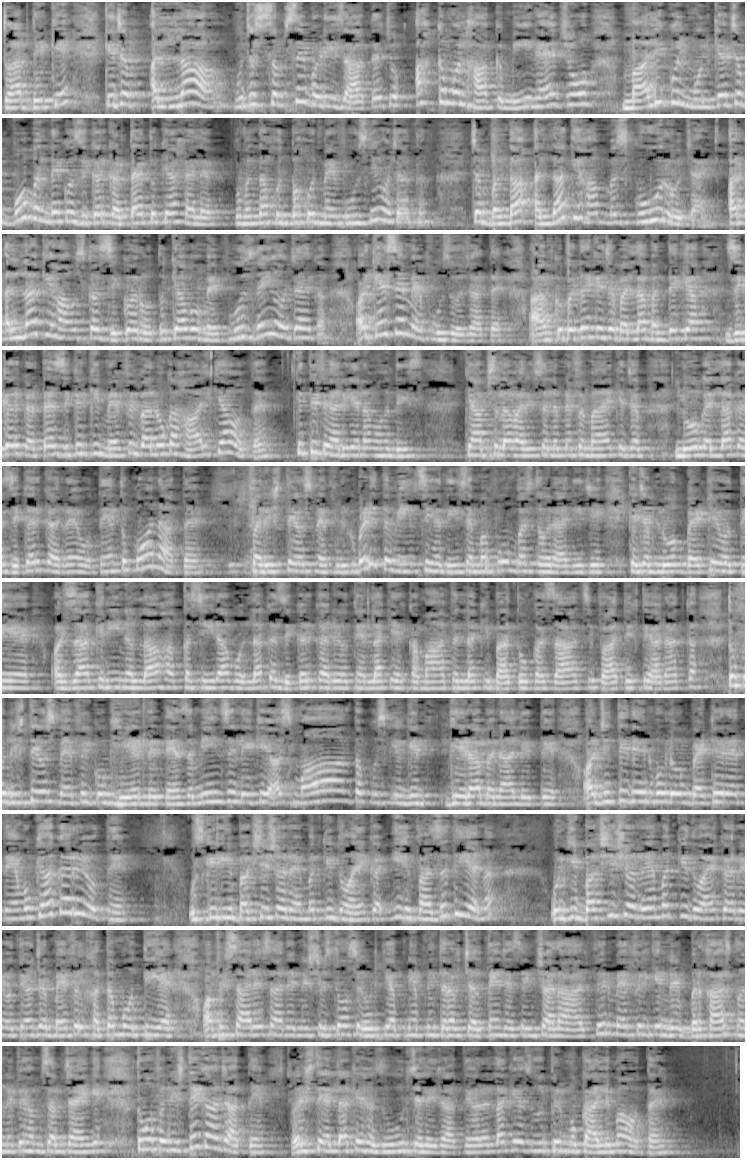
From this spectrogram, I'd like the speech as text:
तो आप देखें कि जब अल्लाह, वो जो सबसे बड़ी जात है, जो अहकमुल हाकमीन है, जो मालिकुल मुल्क है, जब वो बंदे को ज़िक्र करता है तो क्या ख्याल है? वो बंदा खुद ब खुद महफूज नहीं हो जाता। जब बंदा अल्लाह के यहाँ मजकूर हो जाए और अल्लाह के यहाँ उसका ज़िक्र हो तो क्या वो महफूज नहीं हो जाएगा? और कैसे महफूज हो जाता है? आपको पता है कि जब अल्लाह बंदे क्या ज़िक्र करता है, ज़िक्र की महफिल वालों का हाल क्या होता है? कितनी प्यारी है ना मुहदीस कि आप वसल्लम ने फरमाया कि जब लोग अल्लाह का ज़िक्र कर रहे होते हैं तो कौन आता है? फरिश्ते उसमें फुल, बड़ी तवील सी हदीस है, मफहूम बस दोहरा लीजिए कि जब लोग बैठे होते हैं और जाकिरीन, अल्लाह कसीरा, वो अल्लाह का ज़िक्र कर रहे होते हैं, अल्लाह के अहकाम अल्लाह की बातों का, जात, सिफात इख्तियार का तो फरिश्ते उस महफिल को घेर लेते हैं, ज़मीन से लेके आसमान तक उसकी घेरा बना लेते हैं। और जितनी देर वो लोग बैठे रहते हैं, वो क्या कर रहे होते हैं? उसके लिए बख्शिश और रहमत की दुआएँ कर, ये हिफाजत ही है ना? उनकी बख्शिश और रहमत की दुआएँ कर रहे होते हैं जब महफिल खत्म होती है और फिर सारे सारे निश्चितों से उठ के अपनी अपनी तरफ़ चलते हैं, जैसे इंशाल्लाह आज फिर महफिल के बर्खास्त होने पे हम सब जाएँगे तो वो फरिश्ते कहाँ जाते हैं? फरिश्ते अल्लाह के हजूर चले जाते हैं और अल्लाह के हजूर फिर मुकालमा होता है।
